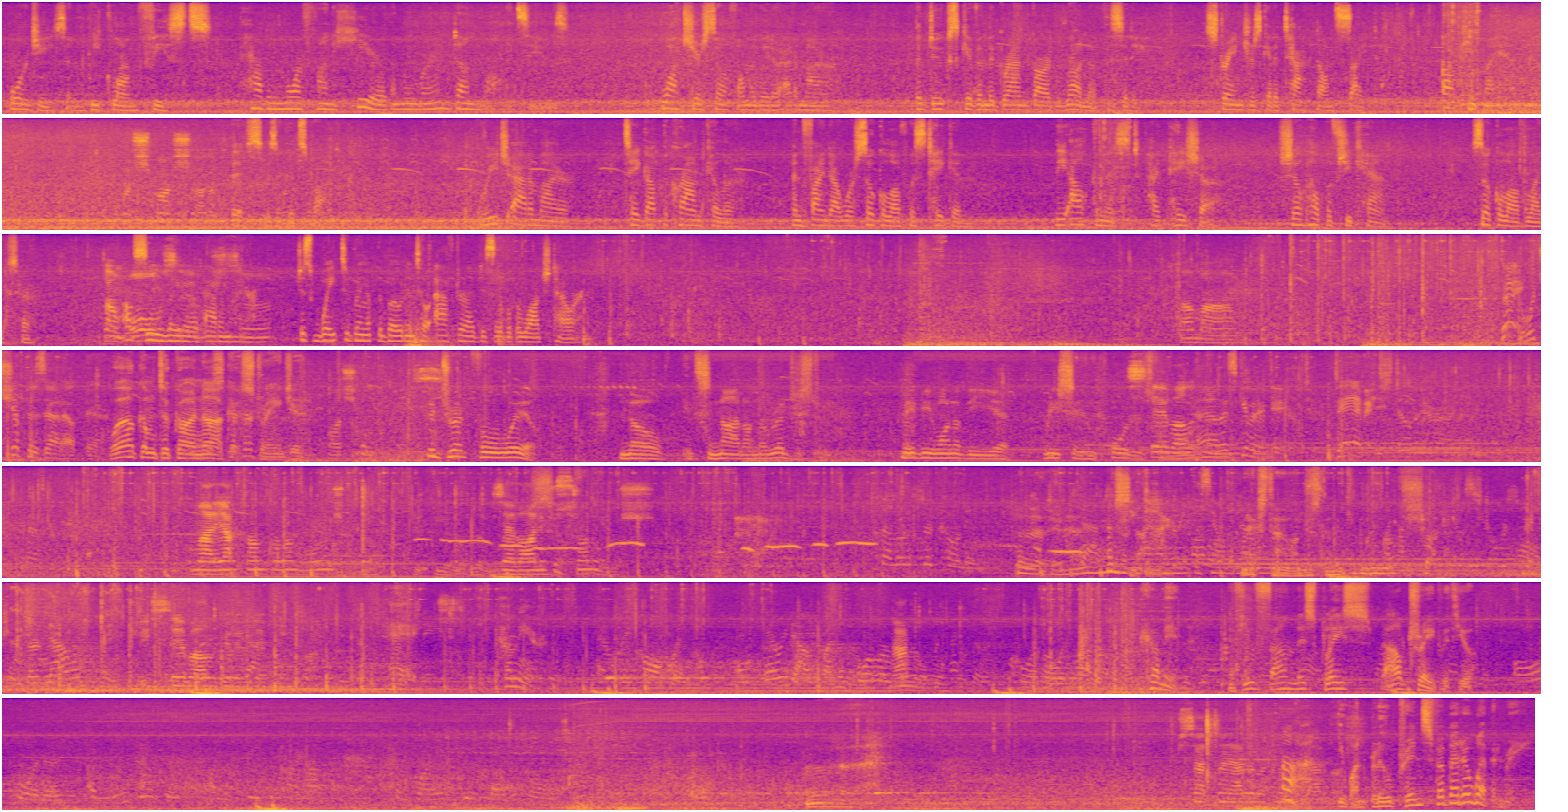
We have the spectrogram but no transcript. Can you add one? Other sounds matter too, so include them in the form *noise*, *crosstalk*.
Orgies and week-long feasts. Having more fun here than we were in Dunwall, it seems. Watch yourself on the way to Addermire. The Duke's given the Grand Guard run of the city. Strangers get attacked on sight. I'll keep my head down. Başıma aşağıda This is a good spot. Reach Addermire, take out the Crown Killer, and find out where Sokolov was taken. The alchemist, Hypatia. She'll help if she can. Sokolov likes her. I'll see you later at sevmiş Addermire. Just wait to bring up the boat until after I've disabled the watchtower. Tamam. Hey, what ship is that out there? Welcome to Karnaca, stranger. The dreadful whale. No, it's not on the registry. Maybe one of the uh, recent importers. Siteye from bağlı. North- Uh, let's give it a day or two. Damn it, he's still there. Ömer Yarkan falan olmuş. Zevali hüsran olmuş. I'm so tired of the sound of Next time, I'm just gonna keep my mouth shut. İsteğe bağlı görevde yapayım var. Come here. Nerede oldu? Come in. If you've found this place, I'll trade with you. Blueprints for better weaponry.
